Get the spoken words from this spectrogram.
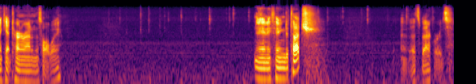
I can't turn around in this hallway. Anything to touch? Uh, That's backwards.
